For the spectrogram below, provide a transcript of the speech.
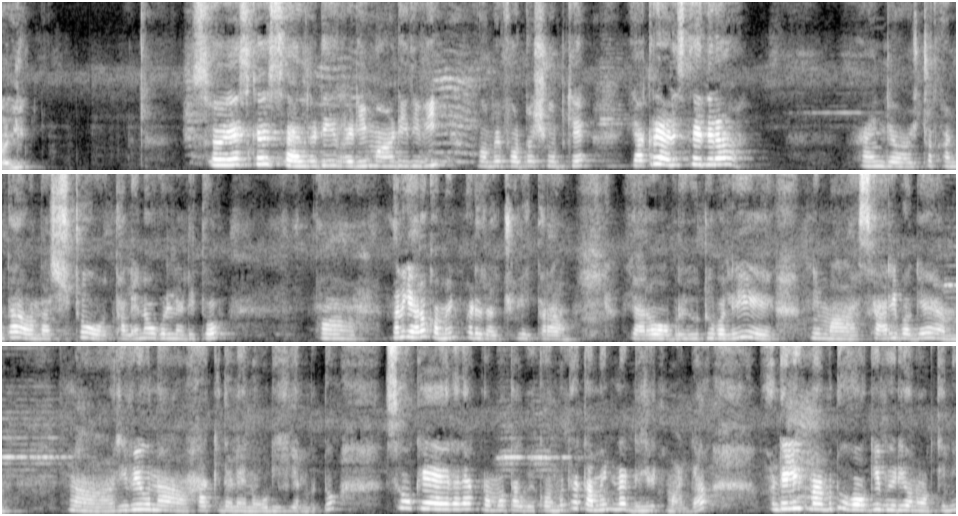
ಕಳ್ಳಿ. So yes guys already ready ಮಾಡಿದ್ದೀವಿ ಬೊಂಬೆ ಫೋಟೋ ಶೂಟ್ಗೆ ಯಾಕ್ರೆ ಅಳಿಸ್ತಾ ಇದ್ದೀರಾ? ಆ್ಯಂಡ್ ಇಷ್ಟೊತ್ತು ಗಂಟ ಒಂದಷ್ಟು ತಲೆನೋವುಗಳು ನಡೀತು. ನನಗೆ ಯಾರೋ ಕಮೆಂಟ್ ಮಾಡಿದ್ರು ಆ್ಯಕ್ಚುಲಿ ಈ ಥರ ಯಾರೋ ಒಬ್ಬರು ಯೂಟ್ಯೂಬಲ್ಲಿ ನಿಮ್ಮ ಸ್ಯಾರಿ ಬಗ್ಗೆ ರಿವ್ಯೂನ ಹಾಕಿದ್ದಾಳೆ ನೋಡಿ ಅಂದ್ಬಿಟ್ಟು. ಸೊ ಓಕೆ ನನಗೆ ಪ್ರಮೋಟ್ ಆಗಬೇಕು ಅಂದ್ಬಿಟ್ಟು ಆ ಕಮೆಂಟ್ನ ಡಿಲೀಟ್ ಮಾಡಿದೆ. ಡಿಲೀಟ್ ಮಾಡಿಬಿಟ್ಟು ಹೋಗಿ ವಿಡಿಯೋ ನೋಡ್ತೀನಿ.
